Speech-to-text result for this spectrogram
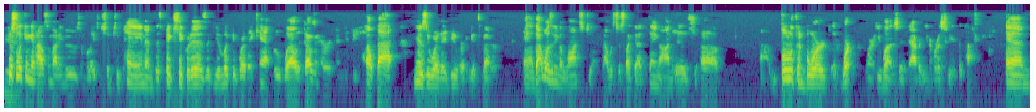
Yeah. Just looking at how somebody moves in relationship to pain. And this big secret is that you look at where they can't move well, it doesn't hurt, and if you help that, usually where they do hurt gets better. And that wasn't even launched yet. That was just like a thing on his uh, uh, bulletin board at work where he was at Abbott University at the time. And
